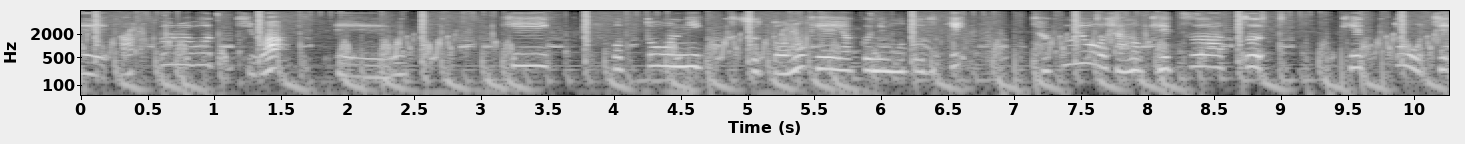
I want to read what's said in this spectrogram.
えー、Apple Watch は、えー、ロッキーフォトニクスとの契約に基づき、着用者の血圧、血糖値、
